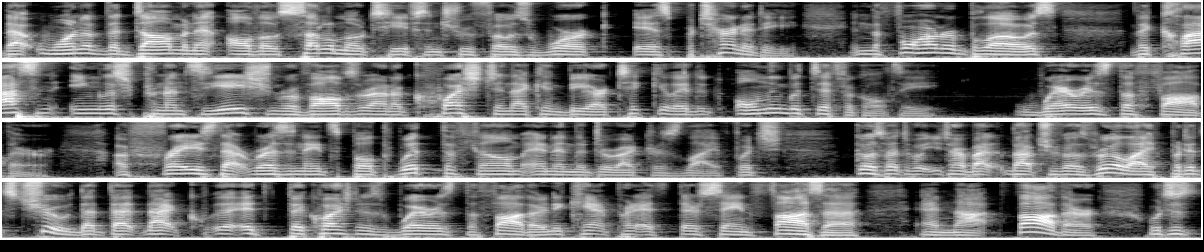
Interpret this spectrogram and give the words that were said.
that one of the dominant, although subtle motifs in Truffaut's work is paternity. In The 400 Blows, the class in English pronunciation revolves around a question that can be articulated only with difficulty Where is the father? A phrase that resonates both with the film and in the director's life, which goes back to what you talk about about Truffaut's real life, but it's true that that that it, the question is where is the father, and he can't. They're saying Faza and not father, which is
